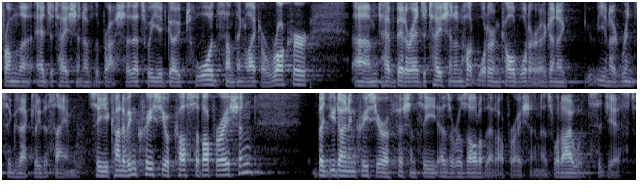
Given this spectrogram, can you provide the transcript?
from the agitation of the brush. So that's where you'd go towards something like a rocker um, to have better agitation, and hot water and cold water are going to, you know, rinse exactly the same. So you kind of increase your costs of operation, but you don't increase your efficiency as a result of that operation, is what I would suggest.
